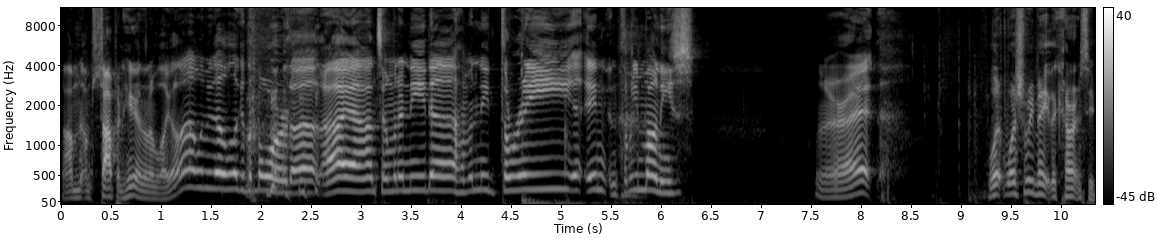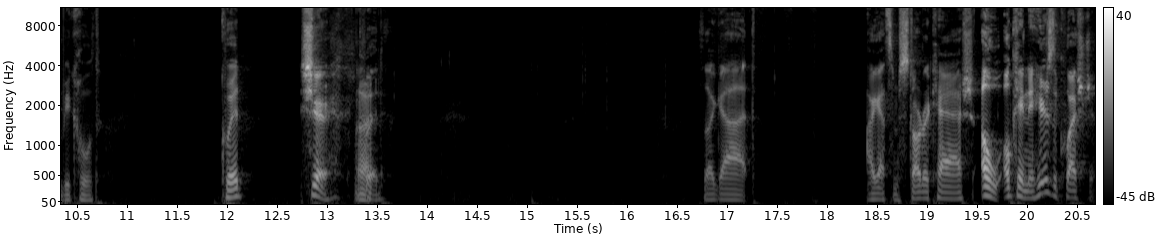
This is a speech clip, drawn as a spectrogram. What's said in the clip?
I'm, I'm stopping here, and then I'm like, oh, let me look at the board. Uh, so I'm gonna need uh, I'm gonna need three in, three monies. All right, What what should we make the currency be called? Quid. sure, All right. good. So I got, I got some starter cash. Oh, okay. Now here's the question:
